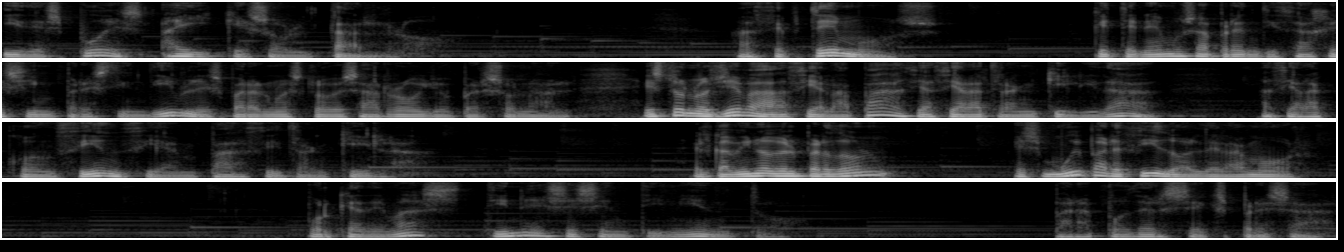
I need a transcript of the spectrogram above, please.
y después hay que soltarlo. Aceptemos que tenemos aprendizajes imprescindibles para nuestro desarrollo personal. Esto nos lleva hacia la paz y hacia la tranquilidad, hacia la conciencia en paz y tranquila. El camino del perdón es muy parecido al del amor, porque además tiene ese sentimiento para poderse expresar.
